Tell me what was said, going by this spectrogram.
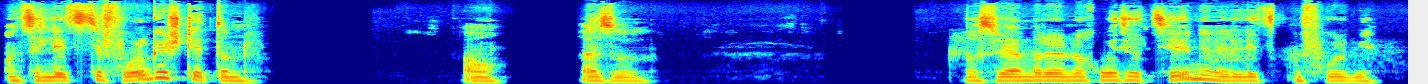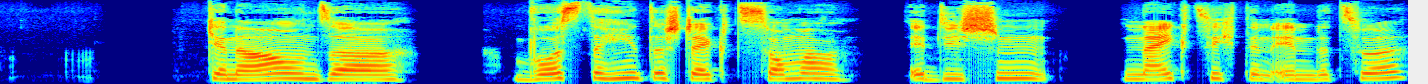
unsere letzte Folge steht dann an. Also was werden wir da noch alles erzählen in der letzten Folge? Genau, unser Was dahinter steckt Sommer Edition neigt sich dem Ende zu.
